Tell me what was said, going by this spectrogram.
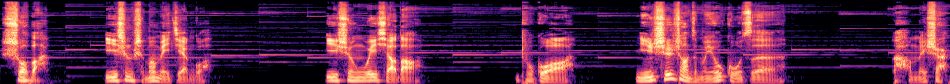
说吧，医生什么没见过？”医生微笑道：“不过，您身上怎么有股子？啊，没事儿。”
